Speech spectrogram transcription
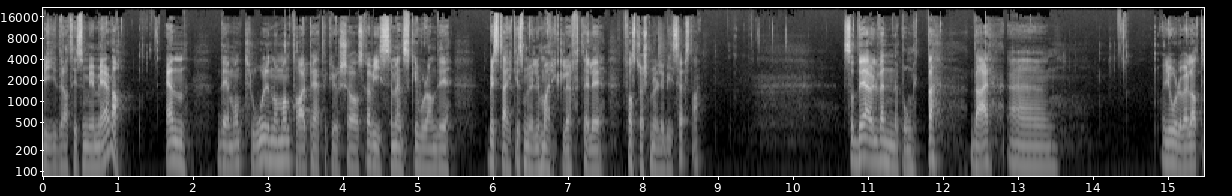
bidra til så mye mer da, enn det man tror når man tar PT-kurset og skal vise mennesker hvordan de blir sterkest mulig markløft eller får størst mulig biceps. Da. Så det er vel vendepunktet der. Eh, og gjorde vel at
